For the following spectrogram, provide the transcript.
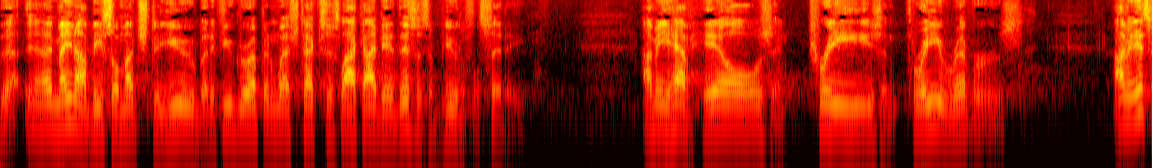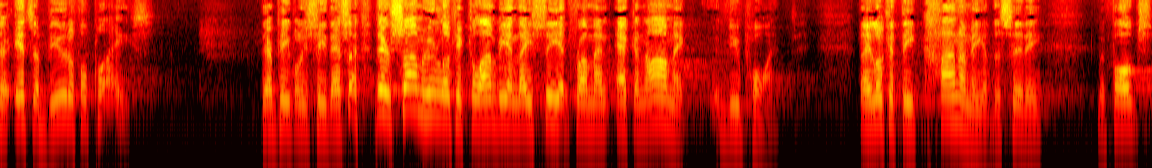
it may not be so much to you, but if you grew up in West Texas like I did, this is a beautiful city. I mean, you have hills and trees and three rivers. I mean, it's a, it's a beautiful place. There are people who see that. So, there's some who look at Columbia and they see it from an economic viewpoint. They look at the economy of the city. But folks,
